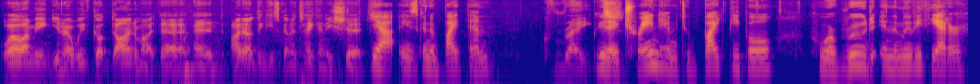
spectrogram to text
Well, I mean, you know, we've got dynamite there, and I don't think he's going to take any shit. Yeah, he's gonna bite them Great. because I trained him to bite people who are rude in the movie theater.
